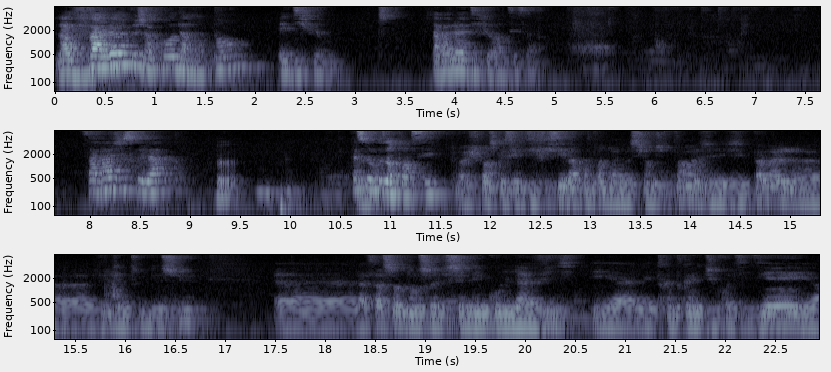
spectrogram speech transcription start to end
la valeur que j'accorde à mon temps est différente. La valeur est différente, c'est ça. Ça va jusque-là? Qu'est-ce que vous en pensez? Je pense que c'est difficile à comprendre la notion du temps. J'ai pas mal euh, vu façon dont se, découle la vie et euh, les trains du quotidien et euh,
